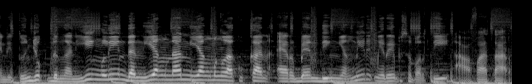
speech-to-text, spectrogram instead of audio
yang ditunjuk dengan Ying Lin dan Yang Nan yang melakukan airbending yang mirip-mirip seperti Avatar.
